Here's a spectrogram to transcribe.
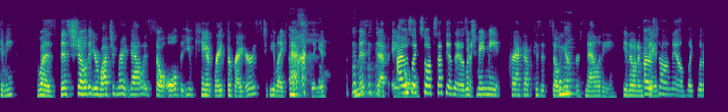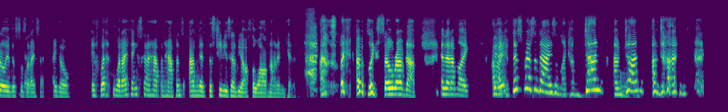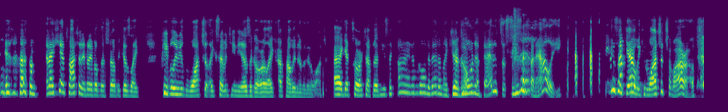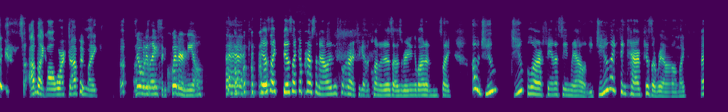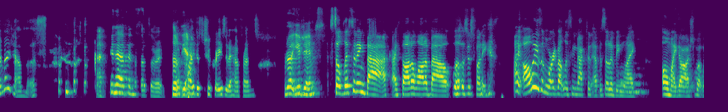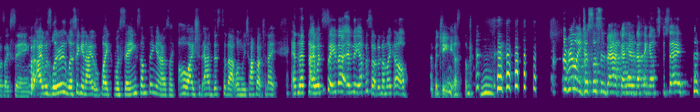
Kimmy, was this show that you're watching right now is so old that you can't write the writers to be like, actually, misstep. I was like so upset the other day. I was which like, made me crack up because it's so your Mhm. personality. You know what I'm saying? I was telling Neil, like literally this is what I said. I go, if what what I think is gonna happen happens, I'm gonna this TV is gonna be off the wall. I'm not even kidding. I was like, I was like so revved up. And then I'm like, I'm like, if this person dies, I'm like, I'm done. I'm Oh. done. I'm done. and um, and I can't talk to anybody about the show because like people who watched it like 17 years ago are like, I'm probably never gonna watch it. I get so worked up. And he's like, All right, I'm going to bed. I'm like, You're going to bed? It's a season finale. He's like, Yeah, we can watch it tomorrow. so I'm like all worked up and like Nobody likes a quitter, Neil. The there's like there's like a personality disorder. I forget which one it is. I was reading about it and it's like, oh, do you do you blur fantasy and reality? Do you like think characters are real? I'm like, I might have this. It happens. That's all right. So, That's yeah. probably just too crazy to have friends. What about you, James? So listening back, I thought a lot about. Well, it was just funny. 'cause I always am worried about listening back to an episode and being like, "Oh my gosh, what was I saying?" But I was literally listening and I like was saying something and I was like, "Oh, I should add this to that when we talk about tonight." And then I would say that in the episode, and I'm like, "Oh, I'm a genius." So really, just listen back. I have nothing else to say.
